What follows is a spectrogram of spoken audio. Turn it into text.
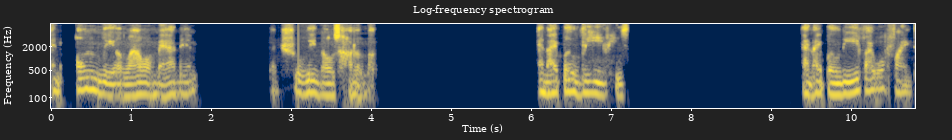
and only allow a man in that truly knows how to love. And I believe he's, and I believe I will find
